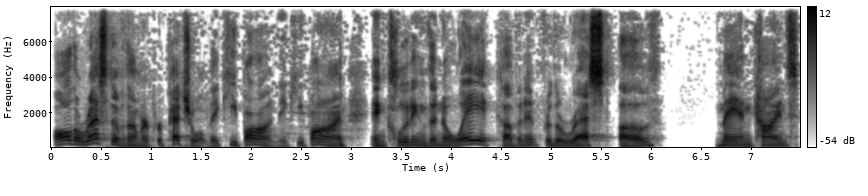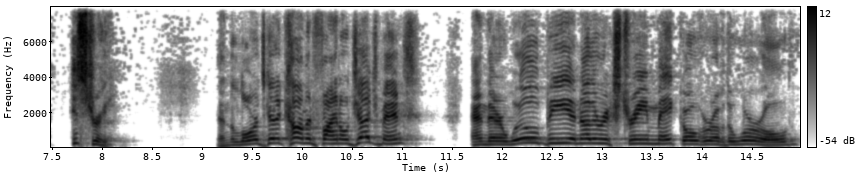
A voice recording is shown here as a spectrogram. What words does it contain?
All the rest of them are perpetual. They keep on, they keep on, including the Noahic covenant for the rest of mankind's history. Then the Lord's going to come in final judgment and there will be another extreme makeover of the world.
